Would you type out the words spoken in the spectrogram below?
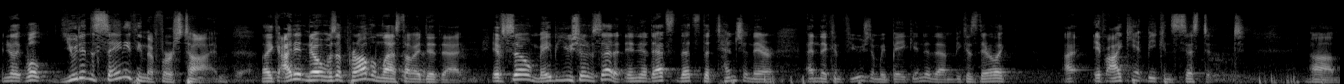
And you're like, well, you didn't say anything the first time. Like, I didn't know it was a problem last time I did that. If so, maybe you should have said it. And that's, that's the tension there and the confusion we bake into them because they're like, I, if I can't be consistent, um,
